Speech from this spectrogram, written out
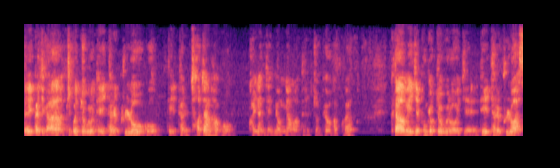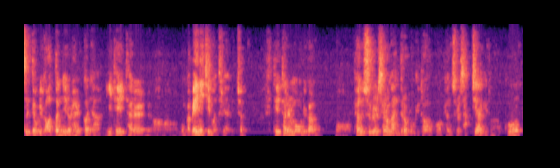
여기까지가 기본적으로 데이터를 불러오고 데이터를 저장하고 관련된 명령어들을 좀 배워봤고요. 그 다음에 이제 본격적으로 이제 데이터를 불러왔을 때 우리가 어떤 일을 할 거냐, 이 데이터를 어, 뭔가 매니지먼트를 해야겠죠. 데이터를 뭐 우리가 뭐 변수를 새로 만들어 보기도 하고 변수를 삭제하기도 하고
